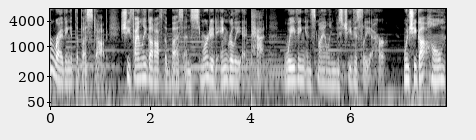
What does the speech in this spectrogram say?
arriving at the bus stop, she finally got off the bus and snorted angrily at Pat, waving and smiling mischievously at her. When she got home,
